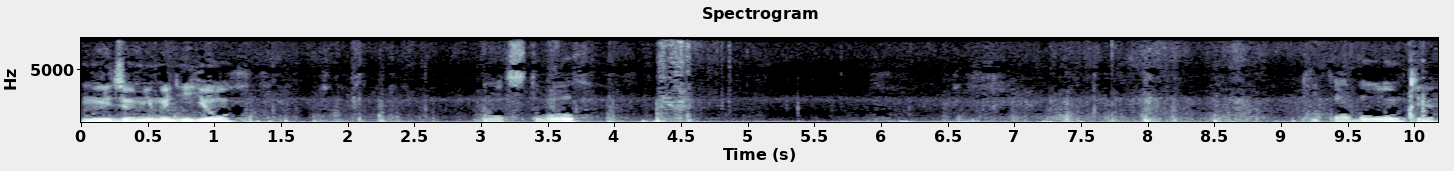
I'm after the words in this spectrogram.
Мы идем мимо нее. Вот ствол. Какие-то обломки.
